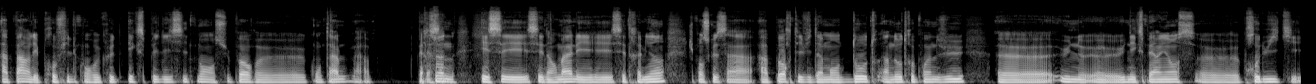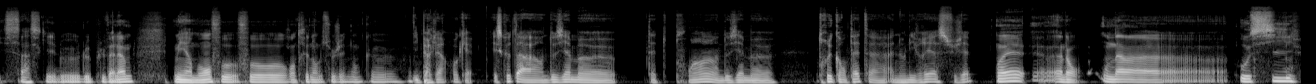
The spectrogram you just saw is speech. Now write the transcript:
à part les profils qu'on recrute explicitement en support euh, comptable. Bah, personne. Et c'est normal et c'est très bien. Je pense que ça apporte évidemment d'autres un autre point de vue, euh, une, euh, une expérience euh, produit qui est ça ce qui est le, le plus valable. Mais à un moment, faut faut rentrer dans le sujet. Donc euh, Hyper clair, ok. Est-ce que tu as un deuxième euh, peut-être point, un deuxième euh, truc en tête à, nous livrer à ce sujet Ouais, alors on a aussi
